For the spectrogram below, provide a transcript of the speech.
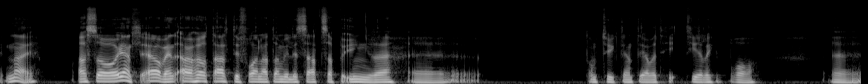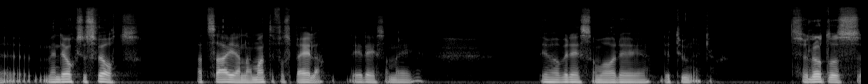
Nej, Alltså egentligen, jag, vet, jag har hört allt ifrån att de ville satsa på yngre. Eh, de tyckte inte jag var tillräckligt bra. Eh, men det är också svårt att säga när man inte får spela. Det är det som är det var väl det som var det, det tunga kanske. Så låt oss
